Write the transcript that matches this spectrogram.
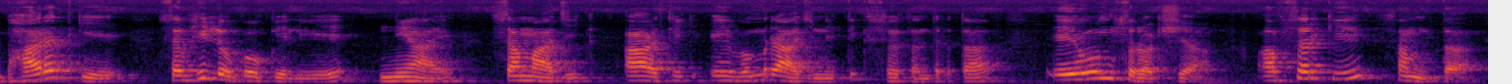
भारत के सभी लोगों के लिए न्याय, सामाजिक, आर्थिक एवं राजनीतिक स्वतंत्रता एवं सुरक्षा, अवसर की समता,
